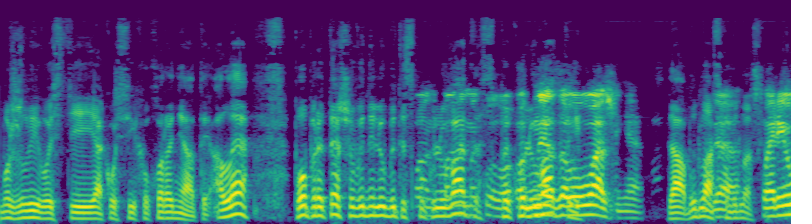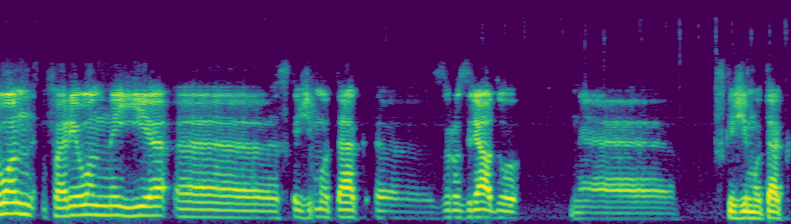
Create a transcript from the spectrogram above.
можливості якось їх охороняти. Але попри те, що ви не любите спекулювати, пане Микола, одне зауваження. Да, будь ласка, Да. будь ласка. Фаріон, Фаріон не є, е, скажімо так, е, з розряду, е, скажімо так,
